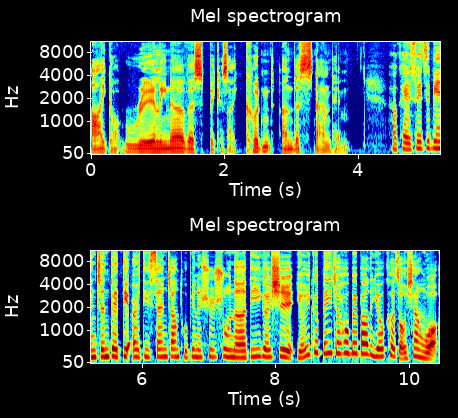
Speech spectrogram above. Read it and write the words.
I got really nervous because I couldn't understand him. OK，所以这边针对第二、第三张图片的叙述呢，第一个是有一个背着后背包的游客走向我，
